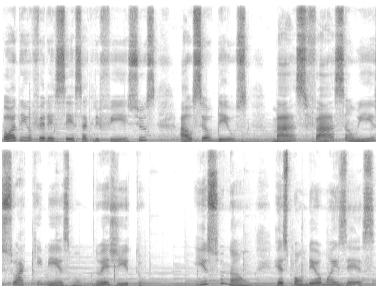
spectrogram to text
podem oferecer sacrifícios ao seu Deus mas façam isso aqui mesmo, no Egito. Isso não, respondeu Moisés.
